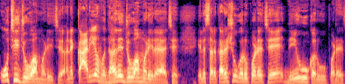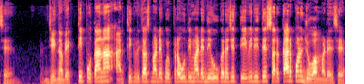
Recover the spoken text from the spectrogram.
ઓછી જોવા મળી છે અને કાર્ય વધારે જોવા મળી રહ્યા છે. એટલે સરકારે શું કરવું પડે છે? દેવું કરવું પડે છે. જેના વ્યક્તિ પોતાના આર્થિક વિકાસ માટે, કોઈ પ્રવૃત્તિ માટે દેવું કરે છે, તેવી રીતે સરકાર પણ જોવા મળે છે.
